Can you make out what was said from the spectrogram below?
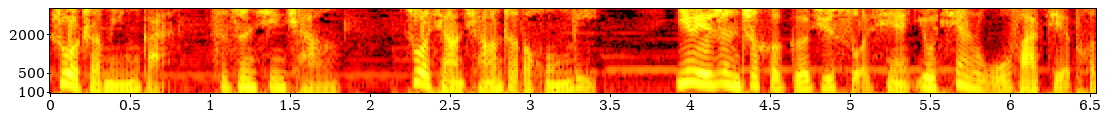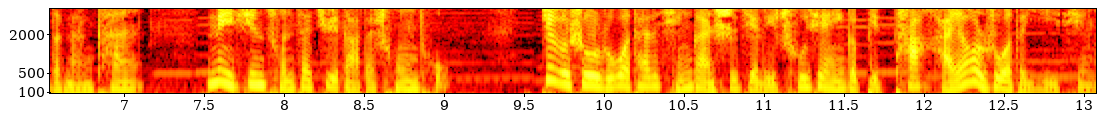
弱者敏感、自尊心强，坐享强者的红利。因为认知和格局所限，又陷入无法解脱的难堪，内心存在巨大的冲突。这个时候，如果他的情感世界里出现一个比他还要弱的异性，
